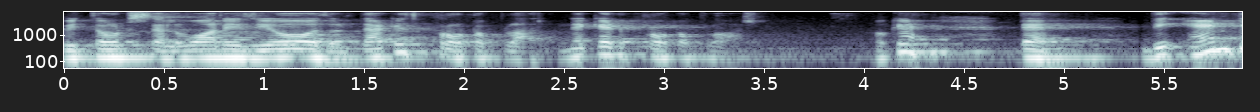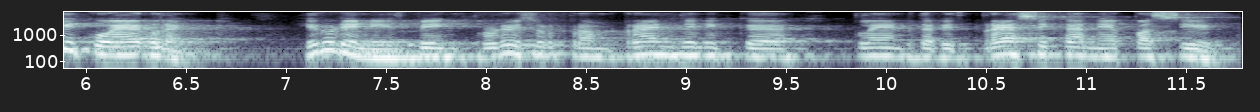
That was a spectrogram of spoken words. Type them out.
without cell wall is yours. that is protoplast naked protoplast okay? Then the anticoagulant hirudin is being produced from transgenic uh, plant that is brassica napus seed.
